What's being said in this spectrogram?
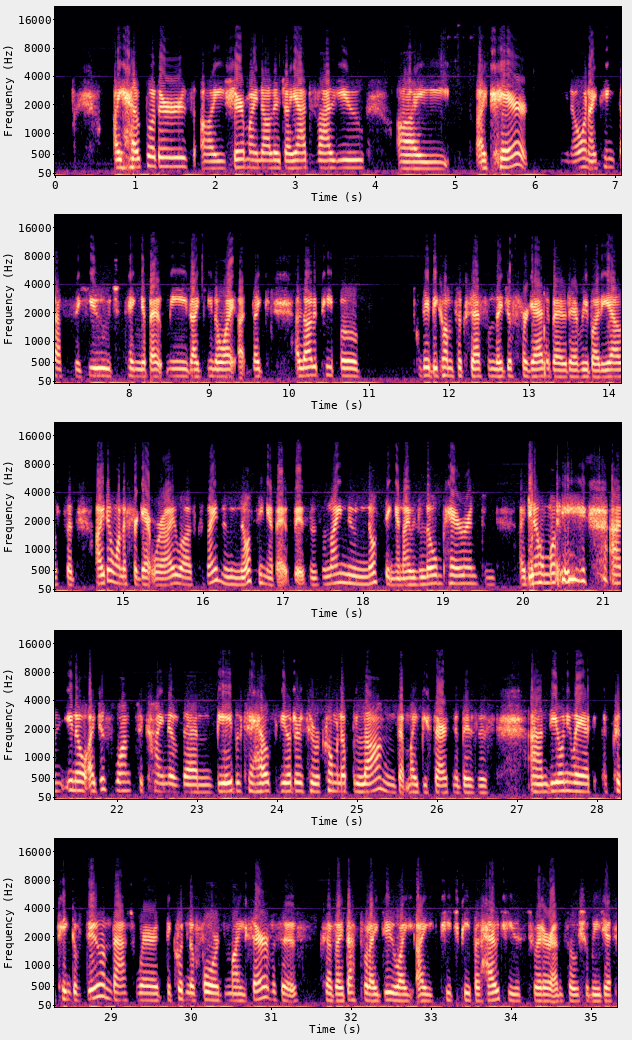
I help others, I share my knowledge, I add value, I I care, you know, and I think that's a huge thing about me. Like, you know, I, like a lot of people they become successful and they just forget about everybody else. And I don't want to forget where I was because I knew nothing about business and I knew nothing and I was a lone parent and I had no money. And, you know, I just want to kind of um, be able to help the others who are coming up along that might be starting a business. And the only way I could think of doing that where they couldn't afford my services because that's what I do. I, I teach people how to use Twitter and social media.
